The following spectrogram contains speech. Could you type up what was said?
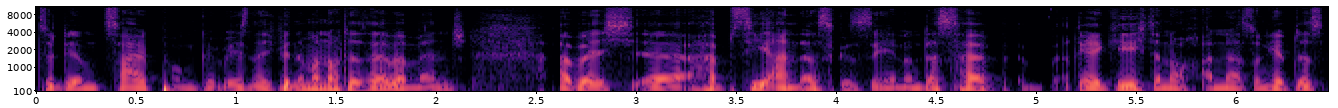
zu dem Zeitpunkt gewesen. Ich bin immer noch derselbe Mensch, aber ich äh, habe sie anders gesehen und deshalb reagiere ich dann auch anders. Und ich habe das,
